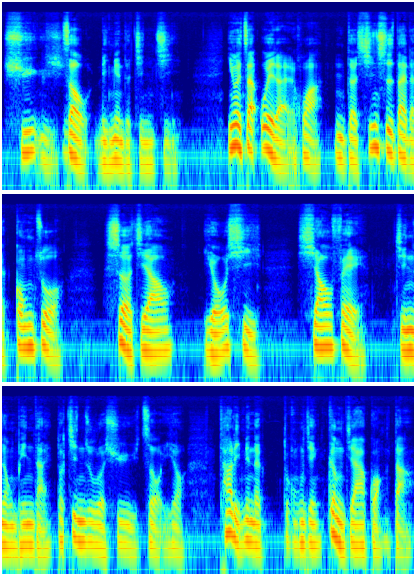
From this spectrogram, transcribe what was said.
虚宇宙里面的经济。因为在未来的话，你的新时代的工作、社交、游戏、消费、金融平台都进入了虚宇宙以后，它里面的空间更加广大。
